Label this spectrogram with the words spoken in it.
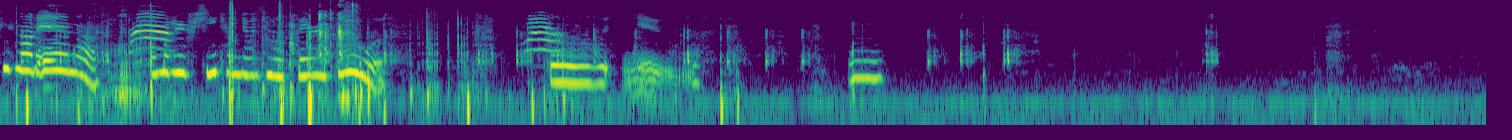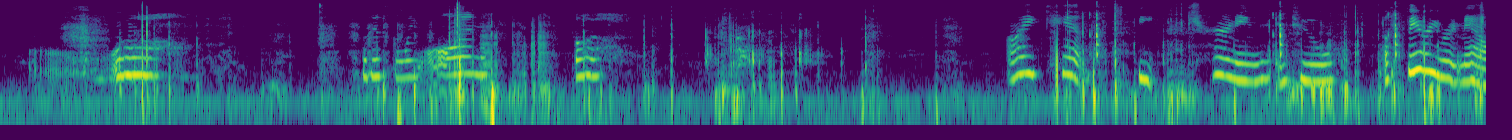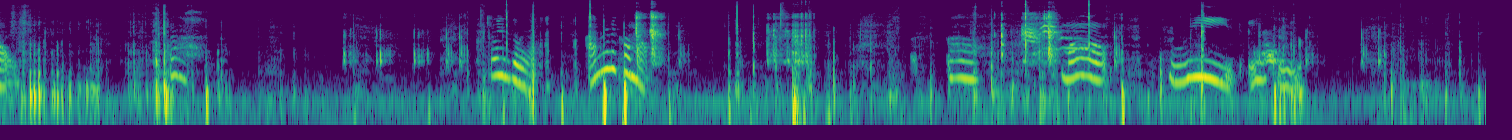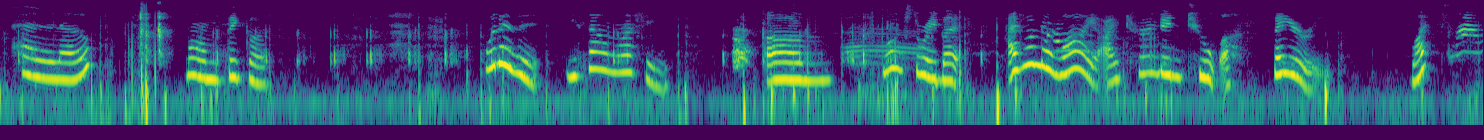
She's not in. I wonder if she turned into a fairy too. Oh, no. Oh. What is going on? I can't be turning into a fairy right now. What is going on? I'm gonna call mom. Ugh. Mom, please answer me. Hello? Mom, God. What is it? You sound rushing. Um, long story, but I don't know why I turned into a fairy. What?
